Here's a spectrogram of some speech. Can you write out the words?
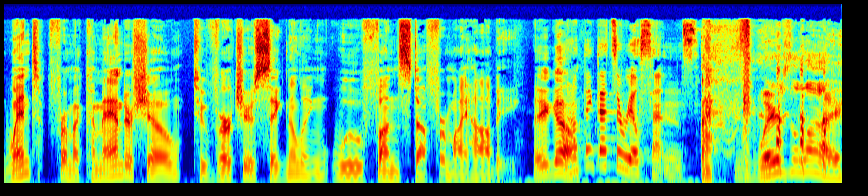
Went from a commander show to virtue signaling woo fun stuff for my hobby. There you go. I don't think that's a real sentence. Where's the lie?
